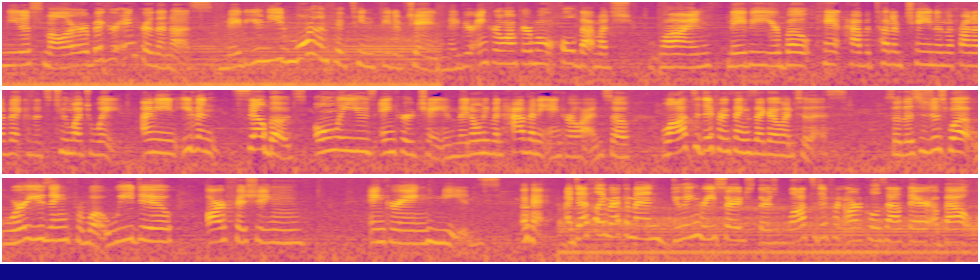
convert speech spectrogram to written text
need a smaller or bigger anchor than us. Maybe you need more than 15 feet of chain. Maybe your anchor locker won't hold that much line. Maybe your boat can't have a ton of chain in the front of it because it's too much weight. I mean, even sailboats only use anchor chain. They don't even have any anchor line. So lots of different things that go into this. So this is just what we're using for what we do, our fishing anchoring needs. Okay, I definitely recommend doing research. There's lots of different articles out there about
